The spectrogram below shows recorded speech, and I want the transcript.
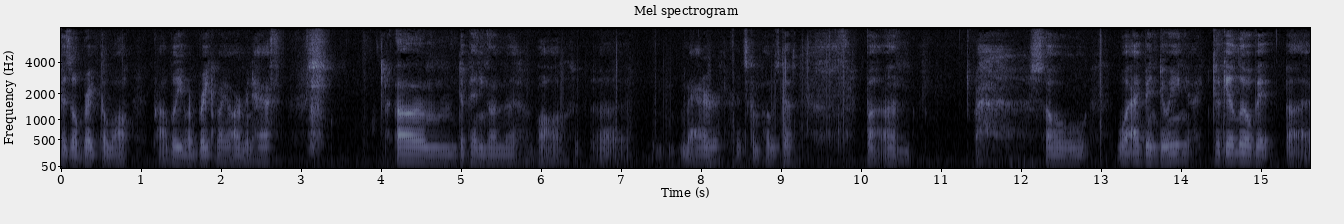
uh, it'll break the wall probably or break my arm in half. Um, depending on the wall uh, matter it's composed of. But um, so what I've been doing I took it a little bit uh,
